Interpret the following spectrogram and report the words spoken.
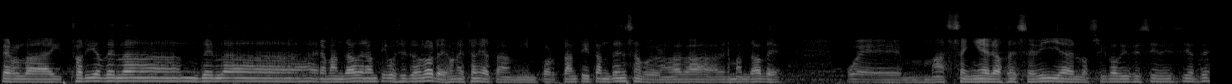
pero la historia de la, de la Hermandad del Antiguo Sitio de Dolores es una historia tan importante y tan densa, porque una de las hermandades pues, más señeras de Sevilla en los siglos XVI y XVII,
